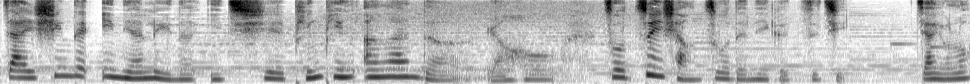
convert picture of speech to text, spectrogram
在新的一年里呢，一切平平安安的，然后。做最想做的那个自己，加油喽！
